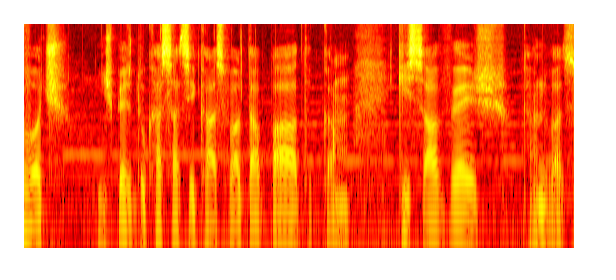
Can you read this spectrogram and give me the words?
ոչ ինչպես դուք ասացիք ասֆալտապատ կամ կիսավեր կանգնված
